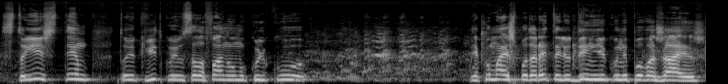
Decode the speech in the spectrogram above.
Стоїш з тим, тою квіткою в салафановому кульку, яку маєш подарити людині, яку не поважаєш.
